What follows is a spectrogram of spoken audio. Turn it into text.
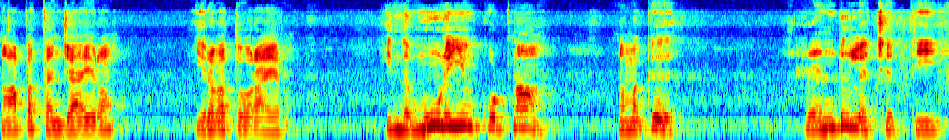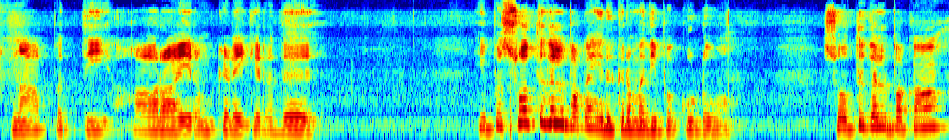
நாற்பத்தஞ்சாயிரம் இருபத்தோராயிரம். இந்த மூணையும் கூட்டினா நமக்கு ரெண்டு லட்சத்தி நாற்பத்தி ஆறாயிரம் கிடைக்கிறது. இப்போ சொத்துக்கள் பக்கம் இருக்கிற மதிப்பை கூட்டுவோம். சொத்துக்கள் பக்கம்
